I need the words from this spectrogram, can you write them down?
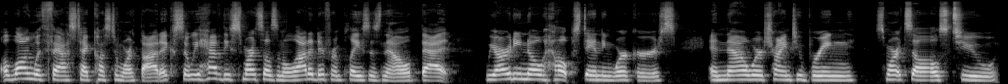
along with Fast Tech custom orthotics. So we have these smart cells in a lot of different places now that we already know help standing workers. And now we're trying to bring smart cells to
